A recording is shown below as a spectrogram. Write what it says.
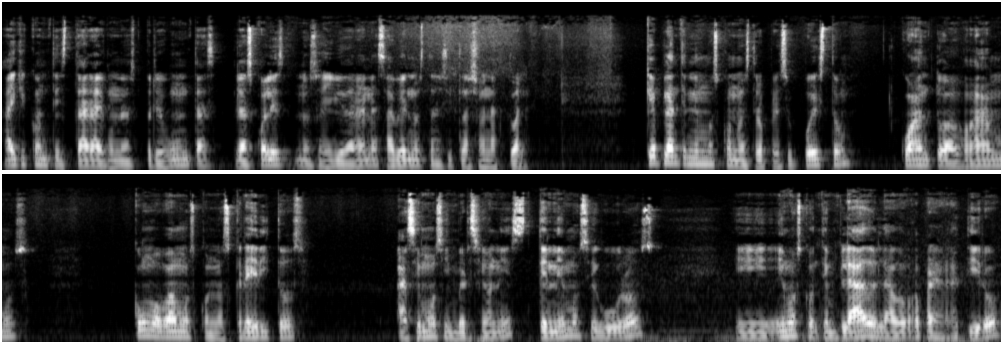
hay que contestar algunas preguntas, las cuales nos ayudarán a saber nuestra situación actual. ¿Qué plan tenemos con nuestro presupuesto? ¿Cuánto ahorramos? ¿Cómo vamos con los créditos? ¿Hacemos inversiones? ¿Tenemos seguros? Eh, ¿Hemos contemplado el ahorro para el retiro?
